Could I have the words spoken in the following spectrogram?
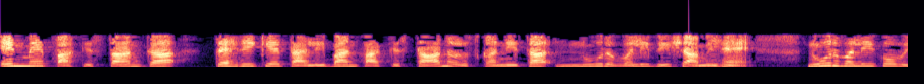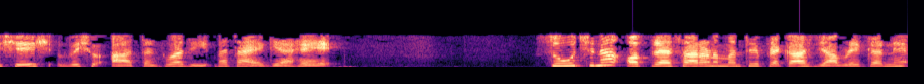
इनमें पाकिस्तान का तहरीक तालिबान पाकिस्तान और उसका नेता नूर वली भी शामिल हैं। नूर वली को विशेष विश्व आतंकवादी बताया गया है। सूचना और प्रसारण मंत्री प्रकाश जावड़ेकर ने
